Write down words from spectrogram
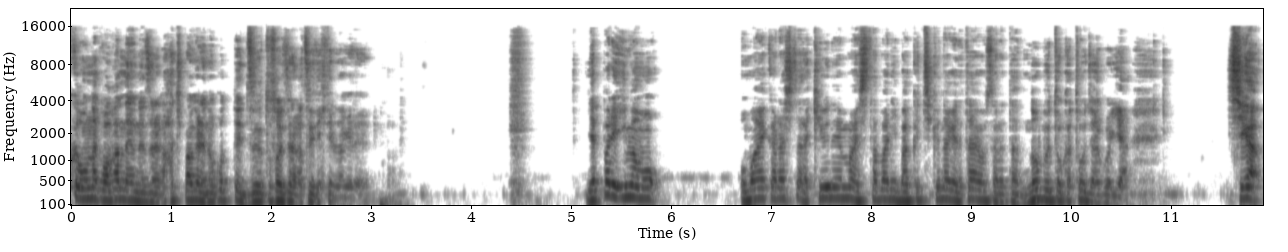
か女か分かんないような奴らが8%ぐらい残ってずっとそいつらがついてきてるだけで。やっぱり今も、お前からしたら9年前スタバに爆竹投げて逮捕されたノブとか当時はこれ、いや、違う。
